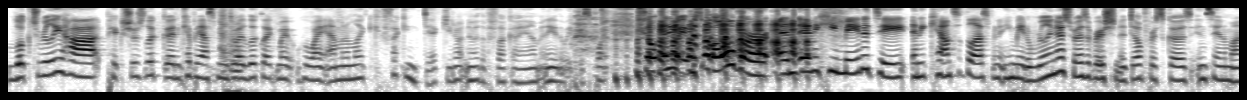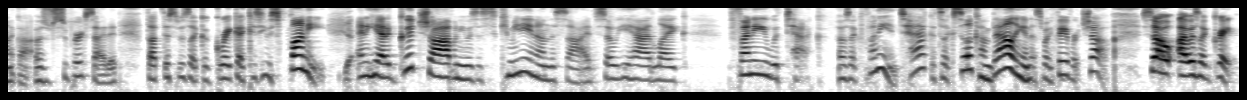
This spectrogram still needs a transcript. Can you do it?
looked really hot, pictures looked good, and kept asking me, "Do I look like my who I am?" And I'm like, "You "Fucking dick, you don't know who the fuck I am." Anyway, at this point, so anyway, it was over, and then he made a date, and he canceled the last minute. He made a really nice reservation at Del Frisco's in Santa Monica. I was super excited. Thought this was like a great guy because he was funny, yeah. and he had a good job, and he was a comedian on the side. So he had like funny with tech. I was like, funny in tech? It's like Silicon Valley, and it's my favorite show. So I was like, great.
